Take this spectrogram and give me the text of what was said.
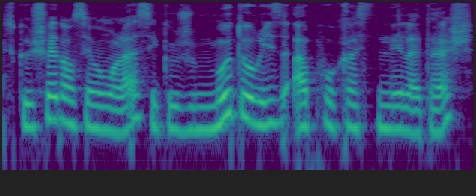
ce que je fais dans ces moments-là, c'est que je m'autorise à procrastiner la tâche,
